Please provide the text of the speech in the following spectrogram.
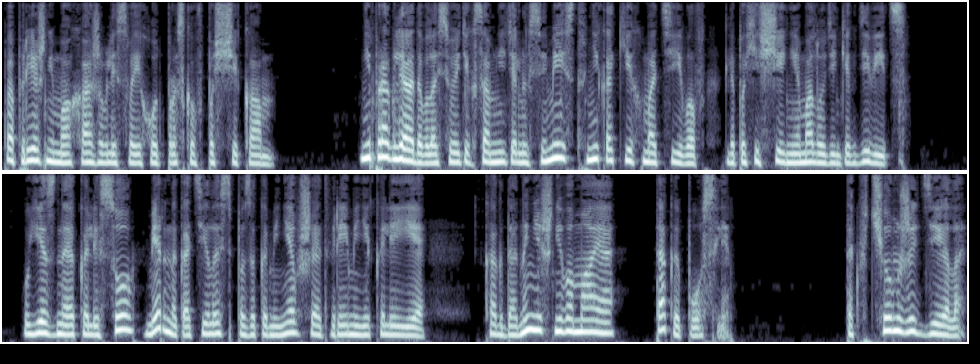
по-прежнему охаживали своих отпрысков по щекам. Не проглядывалось у этих сомнительных семейств никаких мотивов для похищения молоденьких девиц. Уездное колесо мерно катилось по закаменевшей от времени колее, как до нынешнего мая, так и после. Так в чем же дело?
